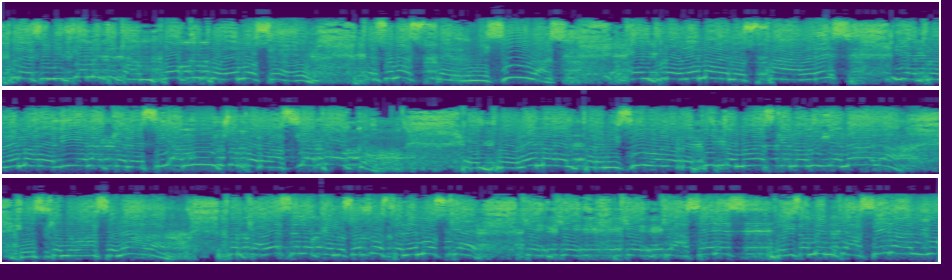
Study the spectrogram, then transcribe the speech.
pero definitivamente tampoco podemos ser personas permisivas. El problema de los padres y el problema de Elí era que decía mucho pero hacía poco. El problema del permisivo, lo repito, no es que no diga nada, es que no hace nada. Porque a veces lo que nosotros tenemos que, que, que, hacer es precisamente hacer algo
